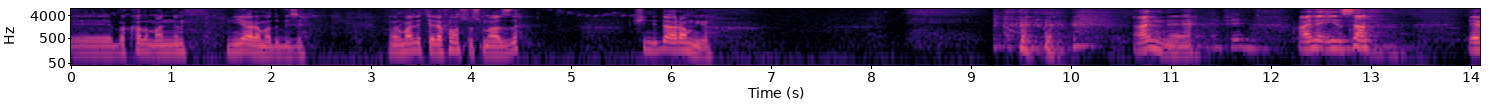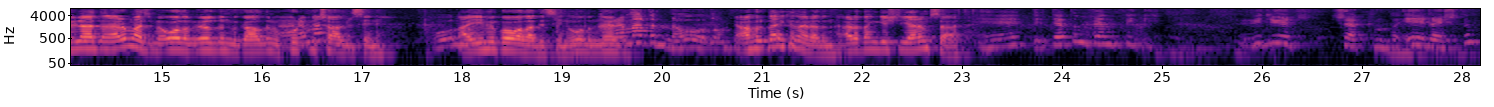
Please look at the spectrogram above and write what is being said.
Ee, bakalım annem niye aramadı bizi. Normalde telefon susmazdı. Şimdi de aramıyor. Anne. Efendim, Anne insan evladını aramaz mı? Oğlum öldün mü kaldın mı? Kurt mu çaldı mı? seni? oğlum Ayı mı kovaladı seni? Oğlum neredesin? aramadın mı oğlum? Ya ahırdayken aradın. Aradan geçti yarım saat. Ee, de- dedim ben de video çaktım da iyileştim.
